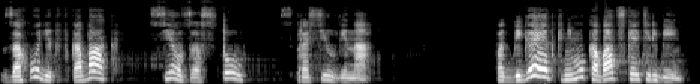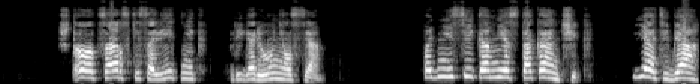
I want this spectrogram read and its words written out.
Заходит в кабак, сел за стол, спросил вина. Подбегает к нему кабацкая теребень. Что царский советник пригорюнился? Поднеси ко мне стаканчик, я тебя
